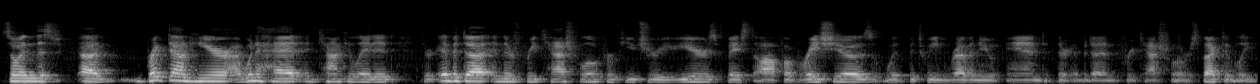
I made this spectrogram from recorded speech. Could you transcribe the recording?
So in this uh, breakdown here, I went ahead and calculated their EBITDA and their free cash flow for future years based off of ratios with between revenue and their EBITDA and free cash flow respectively.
